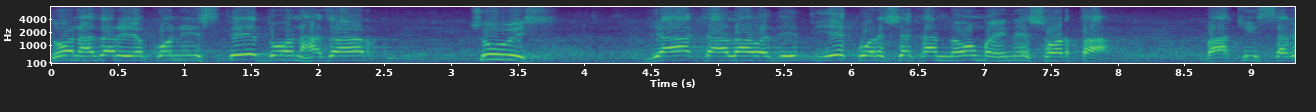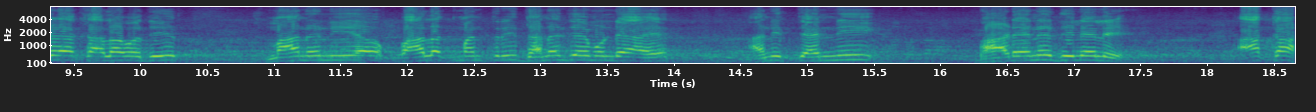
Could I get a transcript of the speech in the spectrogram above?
दोन हजार एकोणीस ते दोन हजार चोवीस. या कालावधीत एक वर्ष का नऊ महिने सोडता. बाकी सगळ्या कालावधीत माननीय पालकमंत्री धनंजय मुंडे आहेत आणि त्यांनी भाड्याने दिलेले आका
